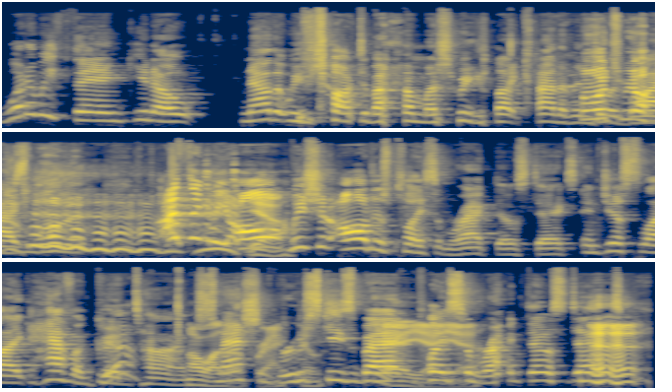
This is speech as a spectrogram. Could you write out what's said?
What do we think? You know, now that we've talked about how much we like kind of How enjoy much we all black, just love it. I think we all Yeah. we should all just play some Rakdos decks and just like have a good Yeah. time. Oh, Smash some Rakdos. brewskis back, Yeah, yeah, play yeah. some Rakdos decks.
